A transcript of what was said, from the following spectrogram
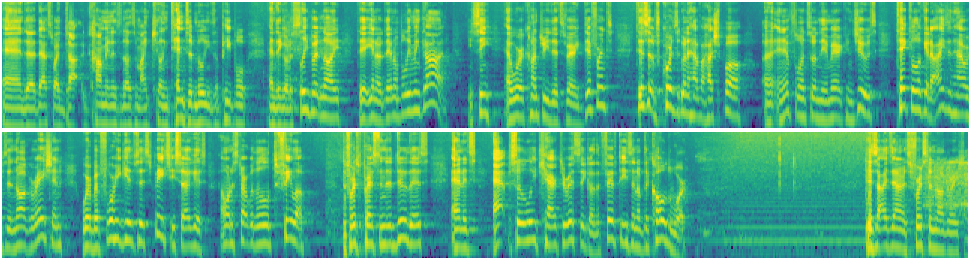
And uh, that's why God, communism doesn't mind killing tens of millions of people and they go to sleep at night. They, you know, they don't believe in God. You see, and we're a country that's very different. This, of course, is going to have a hashpah, uh, an influence on the American Jews. Take a look at Eisenhower's inauguration, where before he gives his speech, he says, I want to start with a little tefillah the first person to do this, and it's absolutely characteristic of the 50s and of the Cold War. This is Eisenhower's first inauguration.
